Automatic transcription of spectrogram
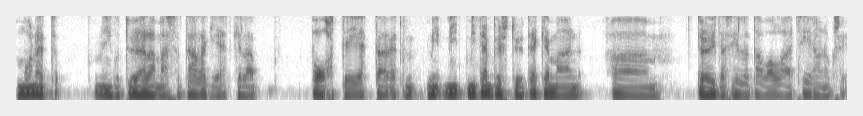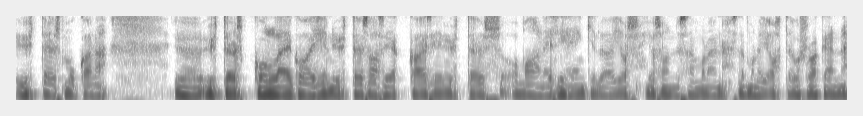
monet niin kuin työelämässä tälläkin hetkellä pohtii, että, että mi, mi, miten pystyy tekemään ää, töitä sillä tavalla, että siinä on niin se yhteys mukana yhteys kollegoihin, yhteys asiakkaisiin, yhteys omaan esihenkilöön, jos, jos on semmoinen, semmoinen johtajuusrakenne.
